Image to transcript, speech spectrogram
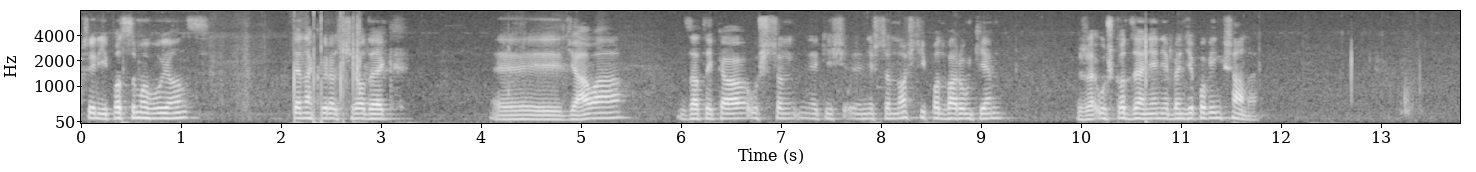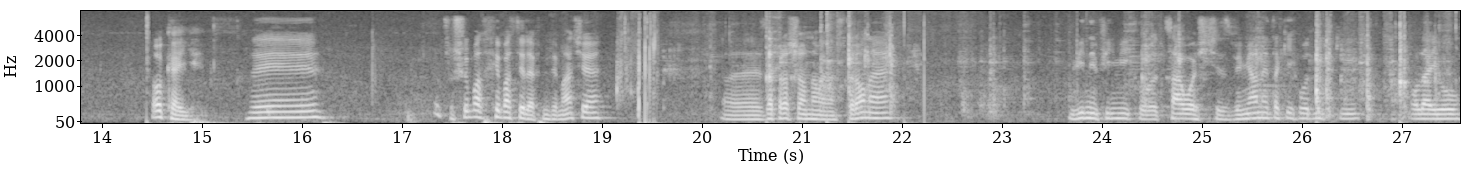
Czyli podsumowując, ten akurat środek yy, działa, zatyka jakieś nieszczelności pod warunkiem, że uszkodzenie nie będzie powiększane. Okej. Yy... No cóż, chyba, chyba tyle w tym temacie. Yy, Zapraszam na moją stronę. W innym filmiku całość z wymiany takiej chłodniczki oleju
